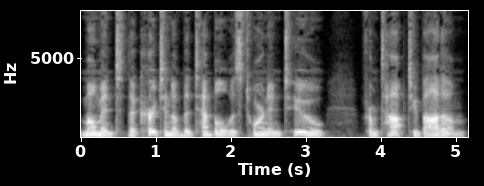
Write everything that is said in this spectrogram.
moment, the curtain of the temple was torn in two from top to bottom.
